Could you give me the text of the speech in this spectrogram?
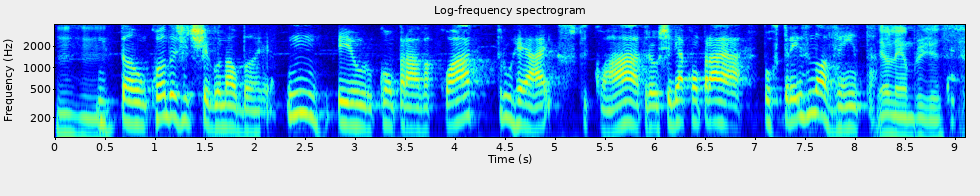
Uhum. Então, quando a gente chegou na Albânia, um euro comprava quatro reais, que quatro, eu cheguei a comprar por R$3,90. Eu lembro disso.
